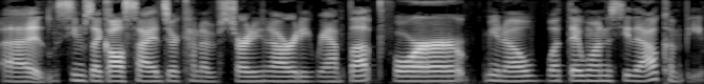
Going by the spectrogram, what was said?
uh, it seems like all sides are kind of starting to already ramp up for you know what they want to see the outcome be.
